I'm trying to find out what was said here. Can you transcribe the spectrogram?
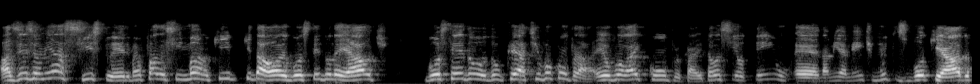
Às vezes eu nem assisto ele, mas eu falo assim, mano, que, que da hora, eu gostei do layout, gostei do, do criativo, vou comprar. Eu vou lá e compro, cara. Então, assim, eu tenho é, na minha mente muito desbloqueado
